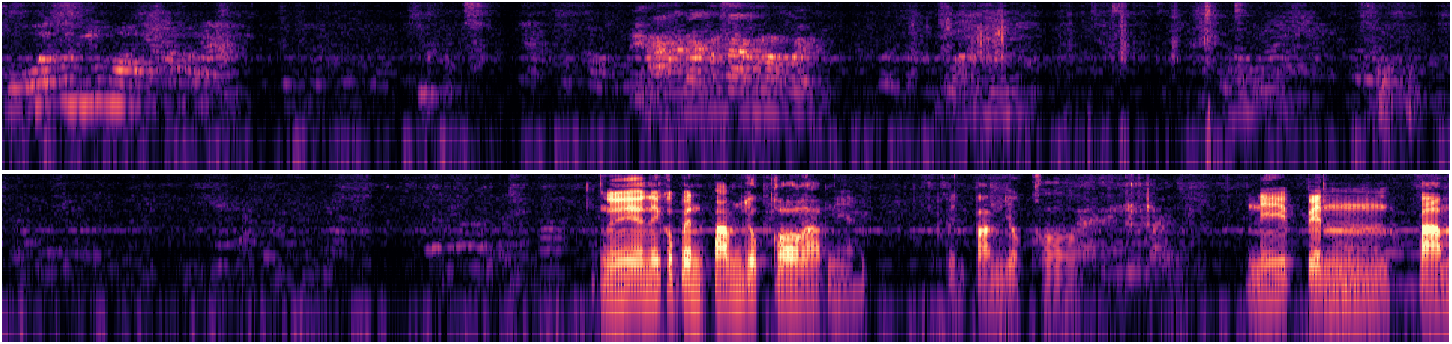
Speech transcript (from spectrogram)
โอ้ยค นี้พอไปหาได้ข้างหน้าข้างนอกไปนี่อันนี้ก็เป็นปั๊มยกคอครับเนี่ย เป็นปั๊มยกคอ นี่เป็นปั๊ม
